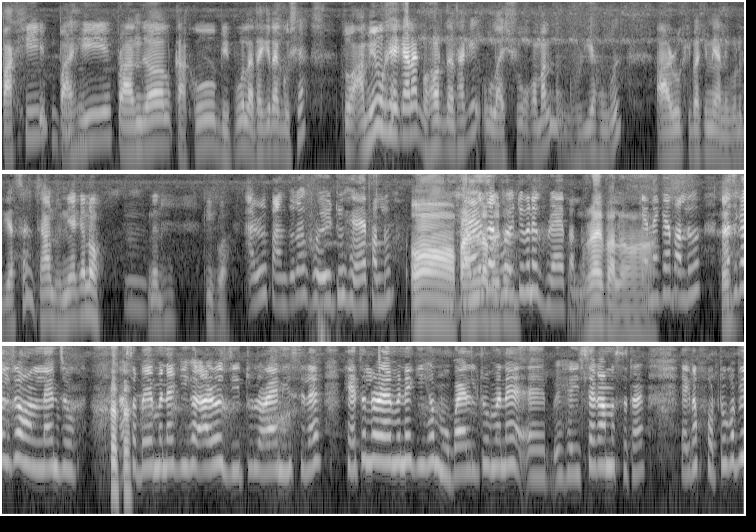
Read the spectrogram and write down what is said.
পাখি পাহি প্ৰাঞ্জল কাকু বিপুল এটাইকেইটা গৈছে। তো আমিও সেইকাৰণে ঘৰত নাথাকি ওলাইছোঁ অকণমান ঘূৰি আহোঁগৈ। আৰু কিবা কিনি আনিবলগীয়া আছে। যাওঁ ধুনীয়াকৈ ন? কি কোৱা? আৰু পাঞ্জলৰ ঘড়ীটো হেৰাই পালোঁ। অঁ হেৰাই যোৱা মানে ঘূৰাই পালোঁ। ঘূৰাই পালোঁ কেনেকৈ পালোঁ? আজিকালিতো অনলাইন যুগ। চবেই মানে কি হয় আৰু যিটো ল'ৰাই নিছিলে সেইটো ল'ৰাই মানে কি হয় মোবাইলটো মানে হেৰি ইনষ্টাগ্ৰাম আছে তাৰ। একদম ফটো কপি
